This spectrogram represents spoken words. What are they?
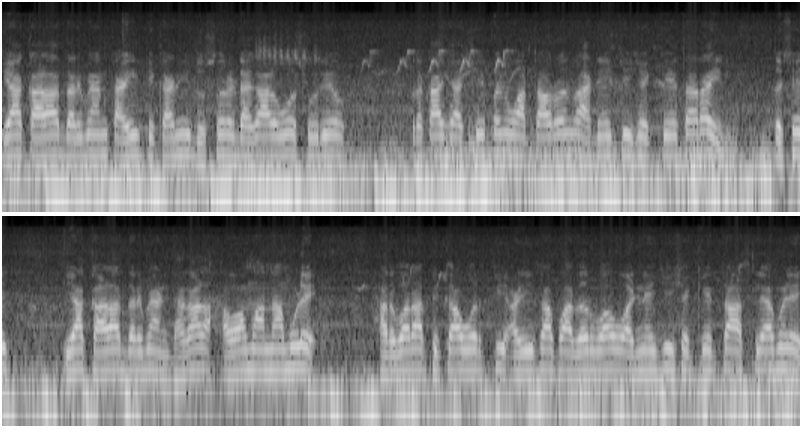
या काळादरम्यान काही ठिकाणी धुसर ढगाळ व सूर्यप्रकाश असे पण वातावरण राहण्याची शक्यता राहील. तसेच या काळादरम्यान ढगाळ हवामानामुळे हरभरा पिकावरती अळीचा प्रादुर्भाव वाढण्याची शक्यता असल्यामुळे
